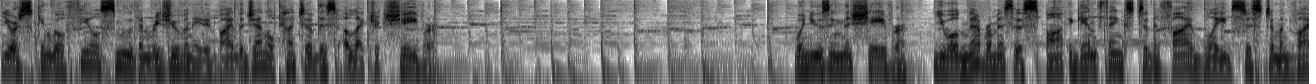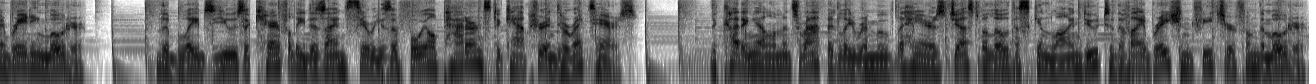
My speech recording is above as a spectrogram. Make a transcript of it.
your skin will feel smooth and rejuvenated by the gentle touch of this electric shaver. When using this shaver, you will never miss a spot again thanks to the 5-blade system and vibrating motor. The blades use a carefully designed series of foil patterns to capture and direct hairs. The cutting elements rapidly remove the hairs just below the skin line due to the vibration feature from the motor.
